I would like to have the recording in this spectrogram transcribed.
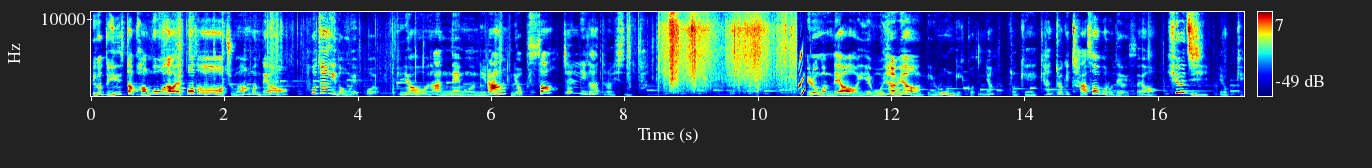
이것도 인스타 광고보다 예뻐서 주문한 건데요. 포장이 너무 예뻐요. 귀여운 안내문이랑 엽서, 젤리가 들어있습니다. 이런 건데요. 이게 뭐냐면 이런 게 있거든요. 이렇게, 이렇게 한쪽이 자석으로 되어 있어요. 휴지 이렇게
